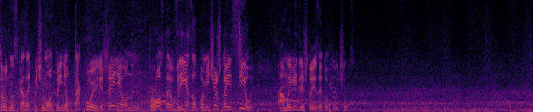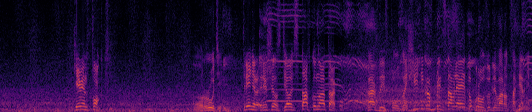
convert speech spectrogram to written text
Трудно сказать, почему он принял такое решение. Он просто врезал по мячу, что есть силы. А мы видели, что из этого получилось. Кевин Фокт. Руди. Тренер решил сделать ставку на атаку. Каждый из полузащитников представляет угрозу для ворот соперника.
